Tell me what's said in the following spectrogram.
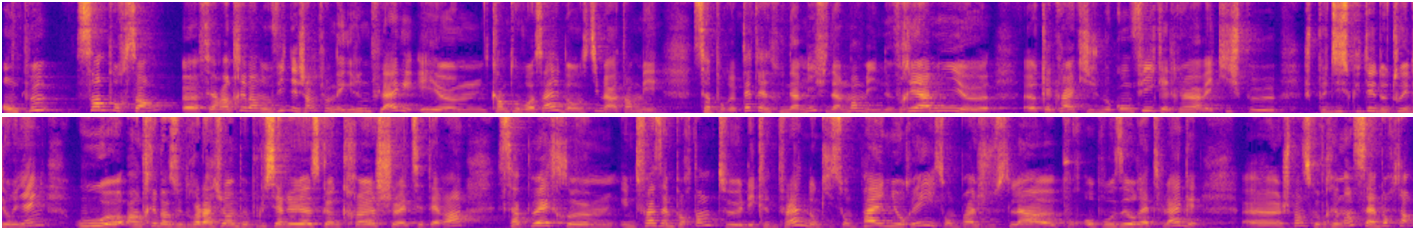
on peut 100% euh, faire entrer dans nos vies des gens qui ont des green flags et euh, quand on voit ça, et eh ben on se dit mais attends mais ça pourrait peut-être être une amie finalement mais une vraie amie, euh, quelqu'un à qui je me confie, quelqu'un avec qui je peux, je peux discuter de tout et de rien ou entrer dans une relation un peu plus sérieuse qu'un crush, etc. Ça peut être une phase importante les green flags donc ils sont pas ignorés, ils sont pas juste là pour opposer aux red flags. je pense que vraiment c'est important.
